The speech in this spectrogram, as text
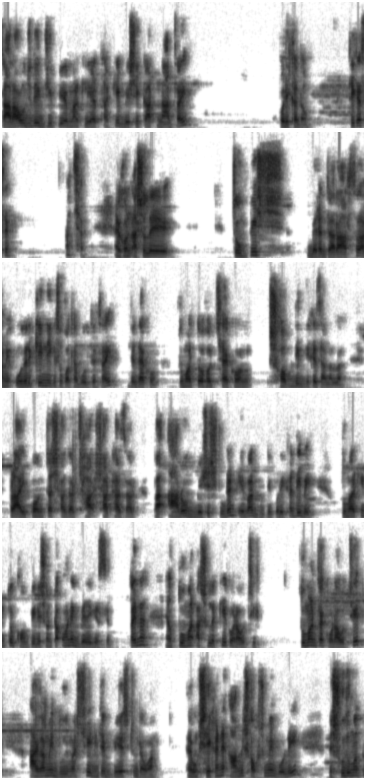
তারাও যদি জিপিএ মার্ক ক্লিয়ার থাকে, বেশি কাট না যায়, পরীক্ষা দাও, ঠিক আছে? আচ্ছা এখন আসলে চব্বিশ ব্যাটার যারা আসছো আমি ওদেরকে নিয়ে কিছু কথা বলতে চাই, যে দেখো, তোমার তো হচ্ছে এখন সব দিক দিকে জানালা। প্রায় পঞ্চাশ হাজার ষাট হাজার বা আরও বেশি স্টুডেন্ট এবার ভর্তি পরীক্ষা দিবে। তোমার কিন্তু কম্পিটিশনটা অনেক বেড়ে গেছে, তাই না? তোমার আসলে কি করা উচিত? তোমার যা করা উচিত, আগামী দুই মাসে নিজের বেস্ট দেওয়া। এবং সেখানে আমি সবসময় বলি শুধুমাত্র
